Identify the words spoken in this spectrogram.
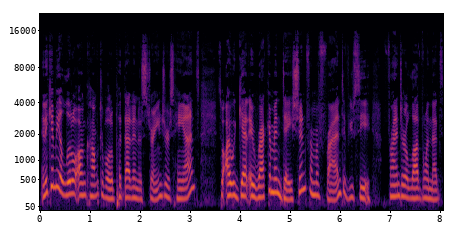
and it can be a little uncomfortable to put that in a stranger's hands. So I would get a recommendation from a friend. If you see a friend or a loved one that's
